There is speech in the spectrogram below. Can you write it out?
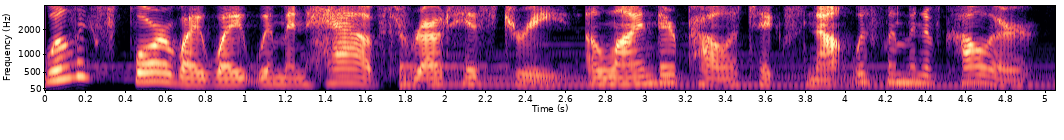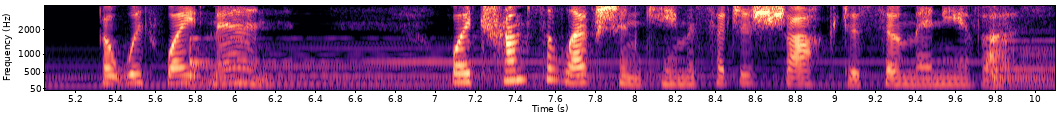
We'll explore why white women have, throughout history, aligned their politics not with women of color, but with white men. Why Trump's election came as such a shock to so many of us.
